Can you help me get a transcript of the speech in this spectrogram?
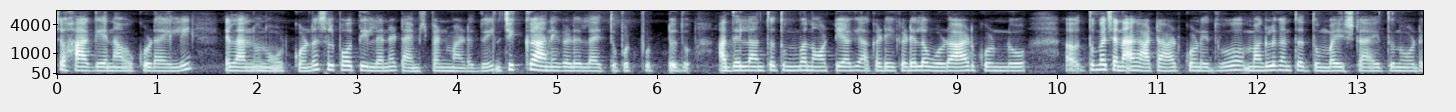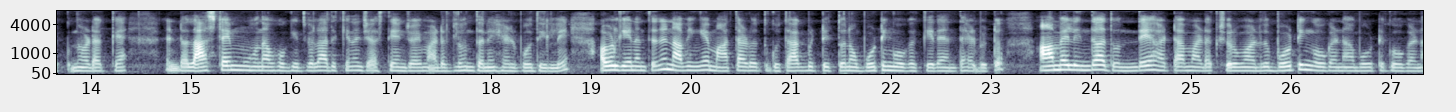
ಸೊ ಹಾಗೆ ನಾವು ಕೂಡ ಇಲ್ಲಿ ಎಲ್ಲನೂ ನೋಡಿಕೊಂಡು ಸ್ವಲ್ಪ ಹೊತ್ತು ಇಲ್ಲೇ ಟೈಮ್ ಸ್ಪೆಂಡ್ ಮಾಡಿದ್ವಿ. ಚಿಕ್ಕ ಆನೆಗಳೆಲ್ಲ ಇತ್ತು, ಪುಟ್ ಪುಟ್ಟದು. ಅದೆಲ್ಲ ಅಂತೂ ತುಂಬ ನಾಟಿಯಾಗಿ ಆ ಕಡೆ ಈ ಕಡೆ ಎಲ್ಲ ಓಡಾಡಿಕೊಂಡು ತುಂಬ ಚೆನ್ನಾಗಿ ಆಟ ಆಡ್ಕೊಂಡಿದ್ವು. ಮಗಳಿಗಂತೂ ಅದು ತುಂಬ ಇಷ್ಟ ಆಯಿತು ನೋಡಕ್ಕೆ ನೋಡೋಕ್ಕೆ. ಆ್ಯಂಡ್ ಲಾಸ್ಟ್ ಟೈಮ್ ನಾವು ಹೋಗಿದ್ವಲ್ಲ ಅದಕ್ಕಿಂತ ಜಾಸ್ತಿ ಎಂಜಾಯ್ ಮಾಡಿದ್ಲು ಅಂತಲೇ ಹೇಳ್ಬೋದು ಇಲ್ಲಿ. ಅವಳಿಗೆ ಏನಂತಂದರೆ, ನಾವು ಹಿಂಗೆ ಮಾತಾಡೋದು ಗೊತ್ತಾಗ್ಬಿಟ್ಟಿತ್ತು, ನಾವು ಬೋಟಿಂಗ್ ಹೋಗೋಕ್ಕಿದೆ ಅಂತ ಹೇಳಿಬಿಟ್ಟು. ಆಮೇಲಿಂದ ಅದೊಂದೇ ಹಠ ಮಾಡೋಕ್ಕೆ ಶುರು ಮಾಡಿದ್ಲು ಬೋಟಿಂಗ್ ಹೋಗೋಣ ಬೋಟಿಗೆ ಹೋಗೋಣ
